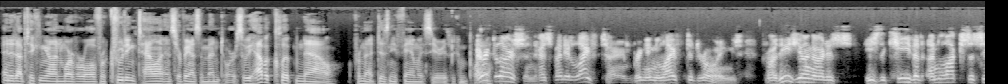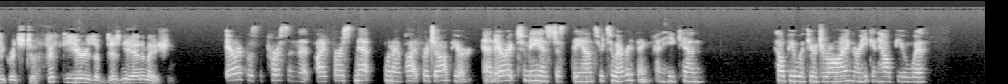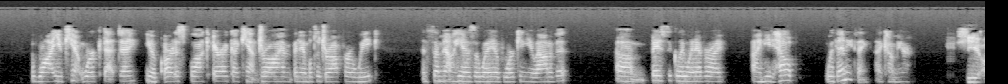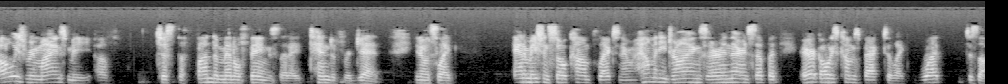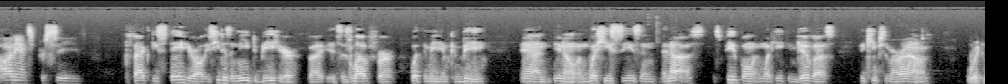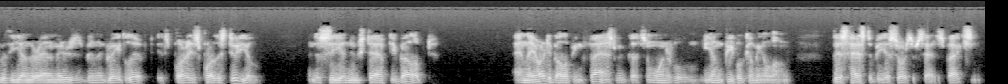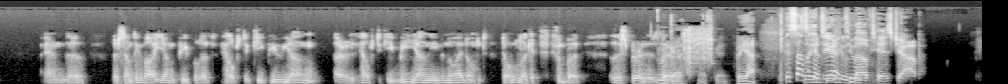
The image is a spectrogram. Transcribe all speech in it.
ended up taking on more of a role of recruiting talent and serving as a mentor. So we have a clip now from that Disney family series we can play. Eric Larson has spent a lifetime bringing life to drawings. For these young artists, he's the key that unlocks the secrets to 50 years of Disney animation. Eric was the person that I first met when I applied for a job here. And Eric to me is just the answer to everything. And he can help you with your drawing or he can help you with why you can't work that day. You have artist block. Eric, I can't draw. I haven't been able to draw for a week. And somehow he has a way of working you out of it. Um, basically, whenever I, I need help with anything, I come here. He always reminds me of just the fundamental things that I tend to forget. You know, it's like animation's so complex and how many drawings are in there and stuff, but Eric always comes back to like what does the audience perceive? The fact that he stayed here all these, he doesn't need to be here, but it's his love for what the medium can be and, you know, and what he sees in, in us as people and what he can give us that keeps him around. Working with the younger animators has been a great lift. It's part, it's part of the studio. And to see a new staff developed, and they are developing fast. We've got some wonderful young people coming along. This has to be a source of satisfaction. And uh, there's something about young people that helps to keep you young, or helps to keep me young, even though I don't don't look it. but the spirit is there. Okay, that's good. But yeah, This sounds So like a dude who too- loved his job.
